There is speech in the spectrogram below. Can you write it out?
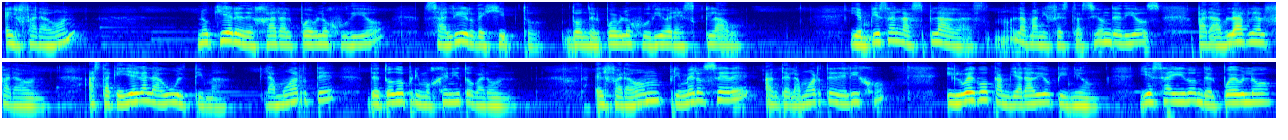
El faraón no quiere dejar al pueblo judío salir de Egipto, donde el pueblo judío era esclavo. Y empiezan las plagas, la manifestación de Dios para hablarle al faraón, hasta que llega la última, la muerte de todo primogénito varón. El faraón primero cede ante la muerte del hijo y luego cambiará de opinión. Y es ahí donde el pueblo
